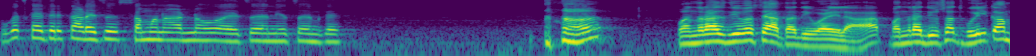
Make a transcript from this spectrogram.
उगाच काहीतरी काढायचं समान आडनाव व्हायचं आणि याचं आणि काय. पंधराच दिवस आहे आता दिवाळीला. पंधरा दिवसात होईल काम?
